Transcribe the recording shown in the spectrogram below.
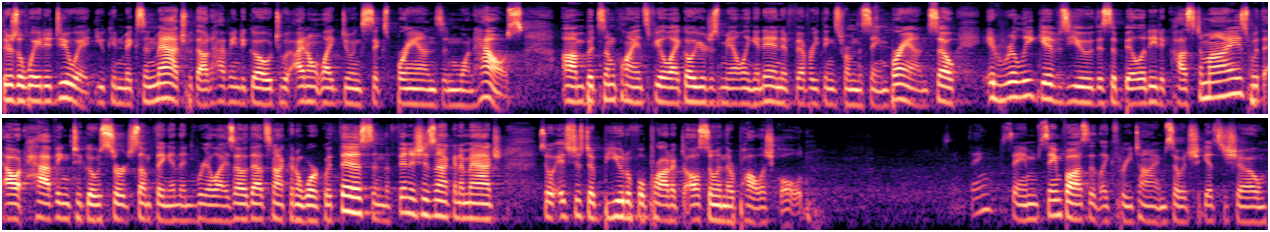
There's a way to do it. You can mix and match without having to go to, I don't like doing six brands in one house. Um, but some clients feel like, oh, you're just mailing it in if everything's from the same brand. So it really gives you this ability to customize without having to go search something and then realize, oh, that's not going to work with this, and the finish is not going to match. So it's just a beautiful product, also in their polished gold. Same thing, same same faucet like three times, so it gets to show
